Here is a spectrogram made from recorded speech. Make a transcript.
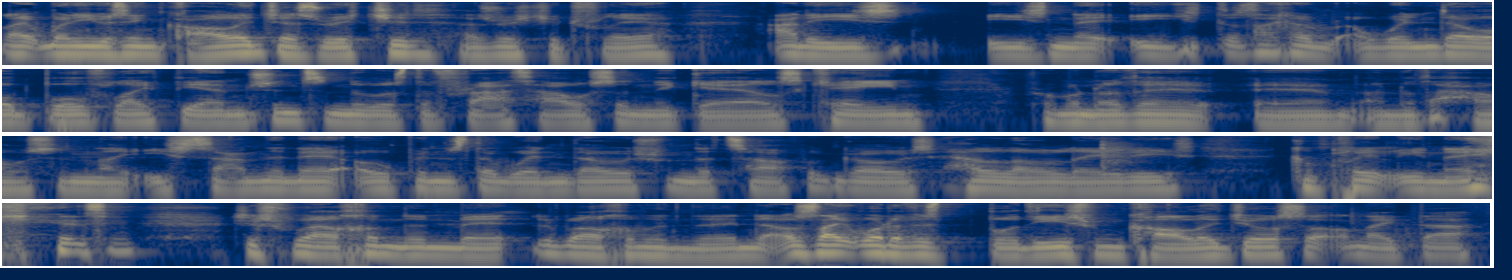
like when he was in college as Richard, as Richard Flair, and he's he's na- he, there's like a, a window above like the entrance, and there was the frat house, and the girls came from another um, another house, and like he's standing there, opens the windows from the top, and goes, "Hello, ladies," completely naked, just welcome them in, welcome them in. That was like one of his buddies from college or something like that.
